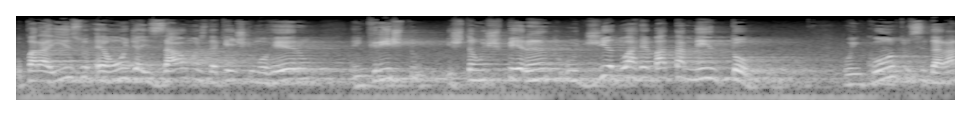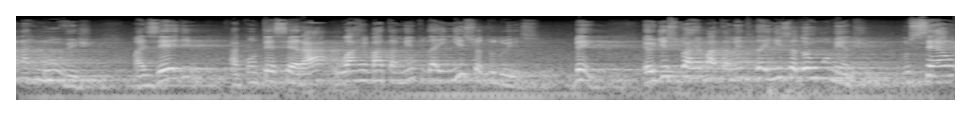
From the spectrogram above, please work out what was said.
O paraíso é onde as almas daqueles que morreram em Cristo estão esperando o dia do arrebatamento. O encontro se dará nas nuvens mas ele acontecerá o arrebatamento dá início a tudo isso. Bem, eu disse que o arrebatamento dá início a dois momentos. Nos céus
